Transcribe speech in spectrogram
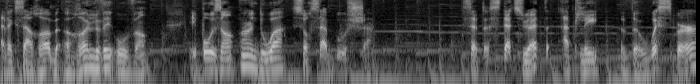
avec sa robe relevée au vent et posant un doigt sur sa bouche. Cette statuette, appelée The Whisper,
